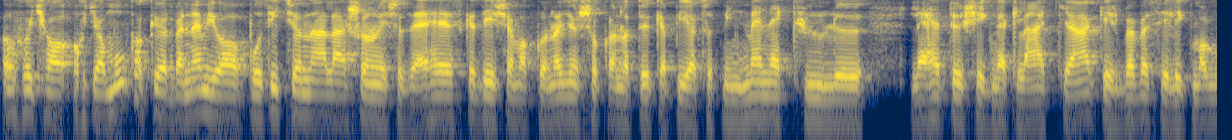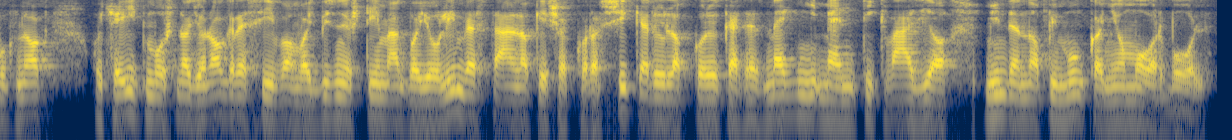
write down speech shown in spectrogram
hogyha, hogyha a munkakörben nem jó a pozicionáláson és az elhelyezkedésem, akkor nagyon sokan a tőkepiacot mint menekülő lehetőségnek látják, és bebeszélik maguknak, hogyha itt most nagyon agresszívan vagy bizonyos témákban jól investálnak, és akkor az sikerül, akkor őket ez megmenti kvázi a mindennapi munka nyomorból.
